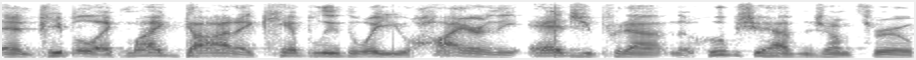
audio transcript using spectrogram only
and people like, my God, I can't believe the way you hire and the ads you put out and the hoops you have them jump through.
